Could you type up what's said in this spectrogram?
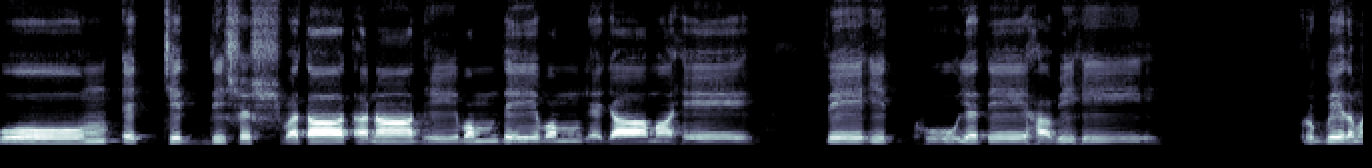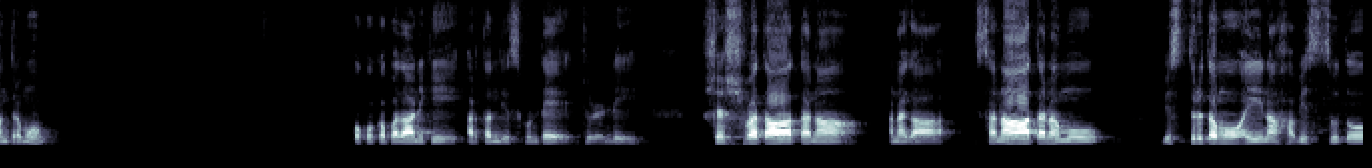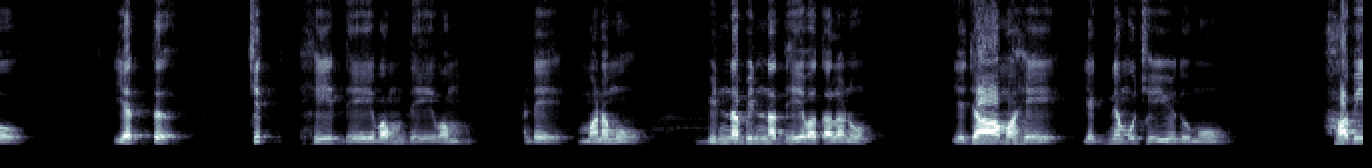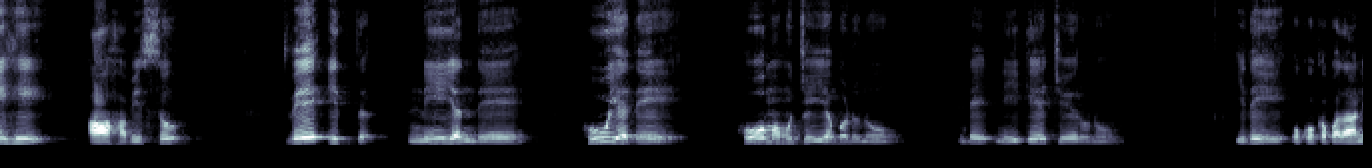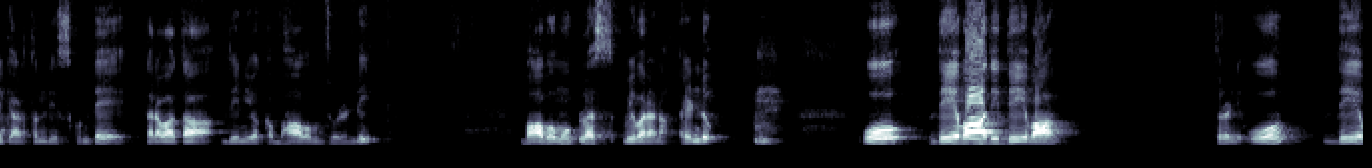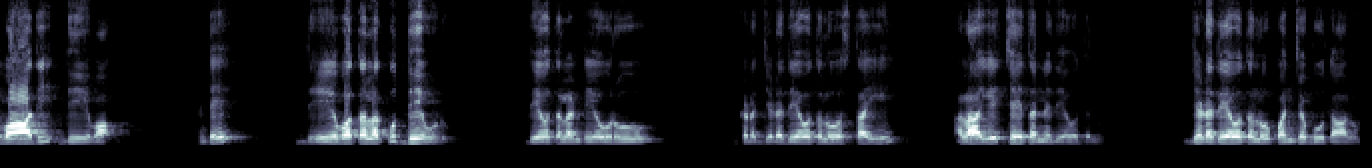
ఓం యచ్చిద్దిశశ్వతాతనా దేవం దేవం యజామహే త్వే ఇత్ హూయతే హవి. ఋగ్వేద మంత్రము ఒక్కొక్క పదానికి అర్థం తీసుకుంటే చూడండి. శశ్వతాతన అనగా సనాతనము విస్తృతము అయిన హవిస్సుతో యత్ చిత్ హి దేవం దేవం అంటే మనము భిన్న భిన్న దేవతలను యజామహే యజ్ఞము చేయుదుము. హవిహి ఆ హవిస్సు త్వే ఇత్ నీయందే హూయతే హోమము చేయబడును అంటే నీకే చేరును. ఇది ఒక్కొక్క పదానికి అర్థం తీసుకుంటే తర్వాత దీని యొక్క భావం చూడండి. భావము ప్లస్ వివరణ రెండు. ఓ దేవాది దేవ చూడండి ఓ దేవాది దేవ అంటే దేవతలకు దేవుడు. దేవతలంటే ఎవరు? ఇక్కడ జడదేవతలు వస్తాయి అలాగే చైతన్య దేవతలు. జడదేవతలు పంచభూతాలు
